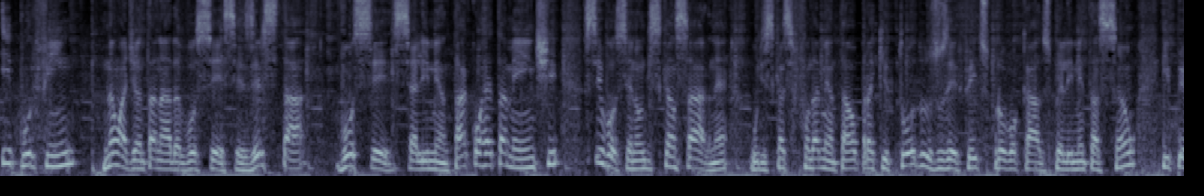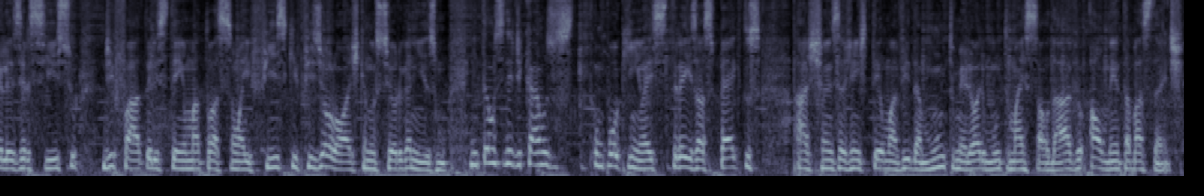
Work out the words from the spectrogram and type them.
E por fim, não adianta nada você se exercitar, você se alimentar corretamente se você não descansar, né? O descanso é fundamental para que todos os efeitos provocados pela alimentação e pelo exercício, de fato, eles tenham uma atuação aí física e fisiológica no seu organismo. Então, se dedicarmos um pouquinho a esses três aspectos, a chance de a gente ter uma vida muito melhor e muito mais saudável aumenta bastante.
